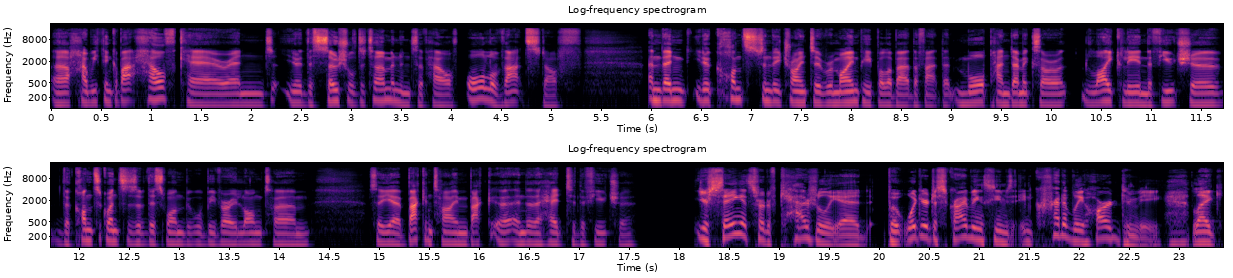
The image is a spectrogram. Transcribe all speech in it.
uh, how we think about healthcare and you know the social determinants of health, all of that stuff and then you know constantly trying to remind people about the fact that more pandemics are likely in the future the consequences of this one will be very long term so yeah back in time back uh, and then ahead to the future You're saying it sort of casually, Ed, but what you're describing seems incredibly hard to me. Like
